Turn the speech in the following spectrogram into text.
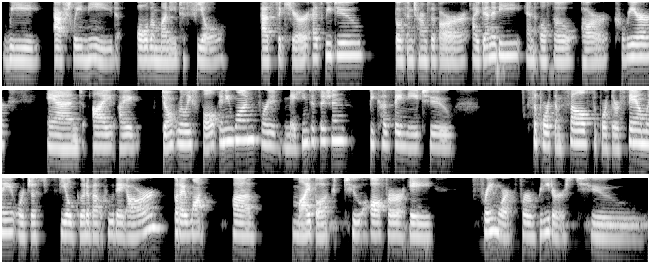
we actually need all the money to feel as secure as we do, both in terms of our identity and also our career. And I, I don't really fault anyone for making decisions because they need to support themselves, support their family, or just feel good about who they are. But I want uh, my book to offer a framework for readers to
